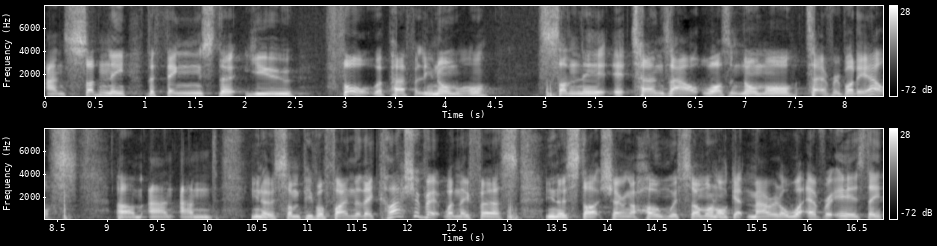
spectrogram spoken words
and suddenly the things that you thought were perfectly normal, suddenly it turns out wasn't normal to everybody else. Um, and, and, you know, some people find that they clash a bit when they first, you know, start sharing a home with someone or get married or whatever it is. They,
